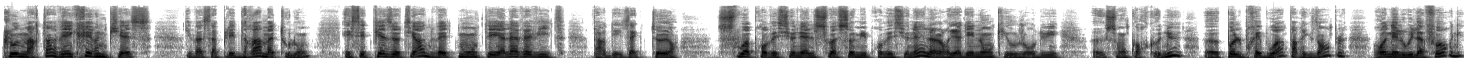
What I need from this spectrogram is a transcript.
Claude Martin va écrire une pièce qui va s'appeler Drame à Toulon. Et cette pièce de théâtre va être montée à la va-vite par des acteurs soit professionnels, soit semi-professionnels. Alors il y a des noms qui aujourd'hui euh, sont encore connus. Euh, Paul Prébois, par exemple, René-Louis Laforgue,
